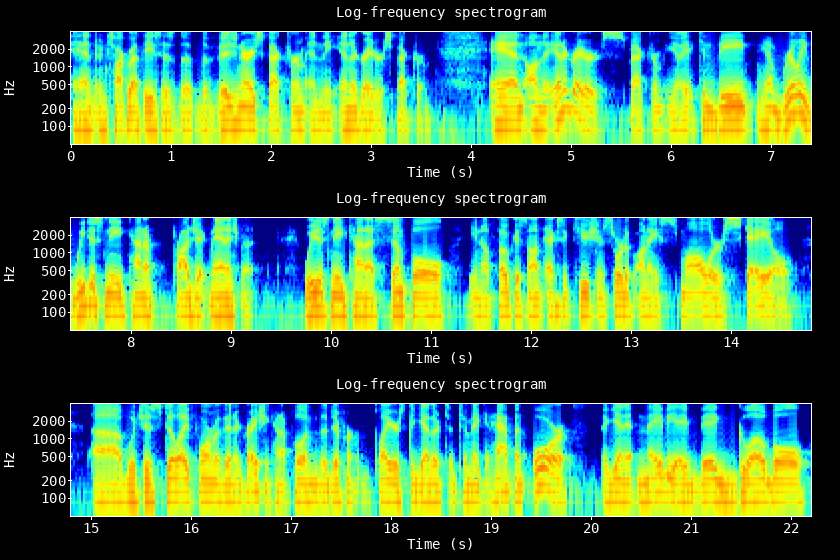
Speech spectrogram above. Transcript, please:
And, and talk about these as the, the visionary spectrum and the integrator spectrum. And on the integrator spectrum, you know, it can be, you know, really we just need kind of project management. We just need kind of simple, you know, focus on execution, sort of on a smaller scale, uh, which is still a form of integration, kind of pulling the different players together to, to make it happen. Or again, it may be a big global,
